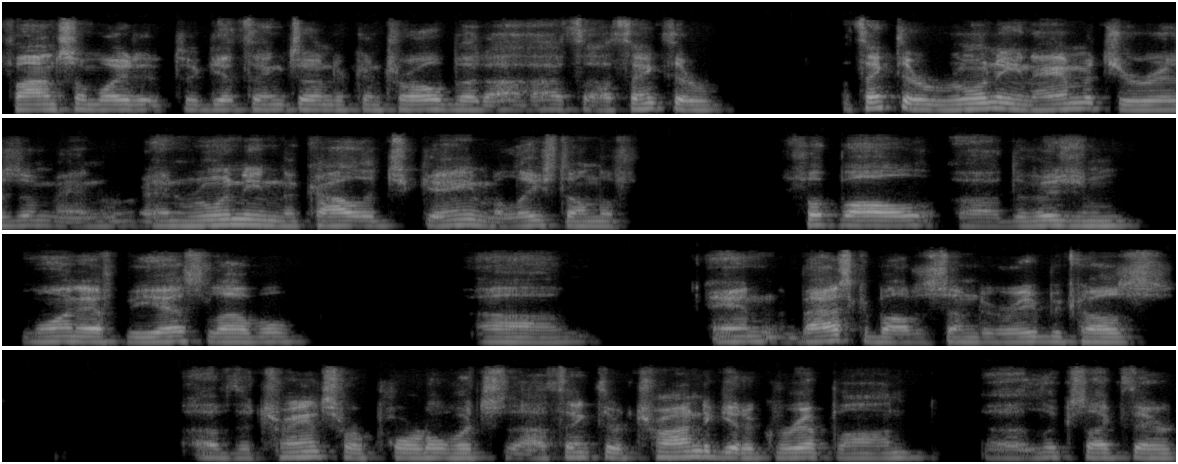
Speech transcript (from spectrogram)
find some way to, to get things under control. But I, I, th- I think they're I think they're ruining amateurism and and ruining the college game, at least on the f- football uh, Division One FBS level, um, and basketball to some degree because of the transfer portal, which I think they're trying to get a grip on. Uh, looks like they're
